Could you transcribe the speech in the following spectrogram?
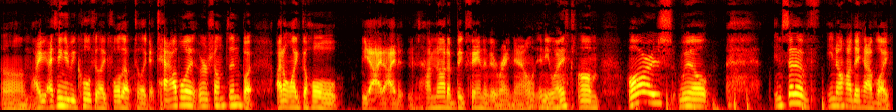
Um. I. I think it'd be cool if it like fold up to like a tablet or something, but I don't like the whole. Yeah. I. I I'm not a big fan of it right now. Anyway. Um. Ours will. Instead of you know how they have like.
